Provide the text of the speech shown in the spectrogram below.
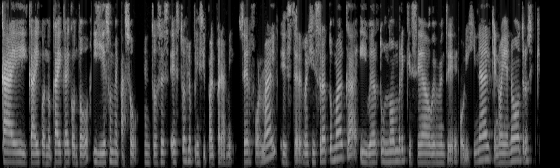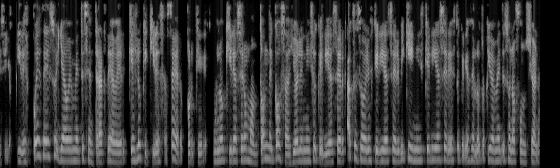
cae y cae, cuando cae, cae con todo. Y eso me pasó. Entonces, esto es lo principal para mí. Ser formal, este, registrar tu marca y ver tu nombre que sea obviamente original, que no hayan otros, qué sé yo. Y después de eso, ya obviamente centrarte a ver qué es lo que quieres hacer, porque uno quiere hacer un montón de cosas. Yo al inicio quería hacer accesorios, quería hacer bikinis, quería hacer esto, quería hacer lo otro. Y obviamente eso no funciona,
